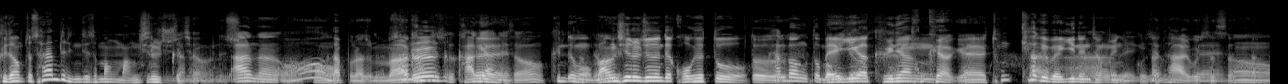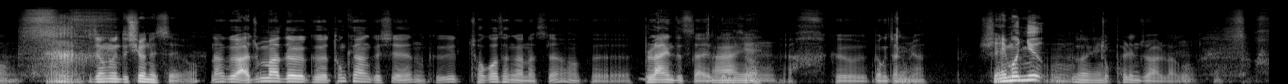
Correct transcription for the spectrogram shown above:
그 다음부터 사람들 있는 데서 막 망신을 주잖아. 그렇죠. 아나 어, 어, 어. 나쁜 아줌마를 그 가게 네. 안에서 근데 뭐 망신을 주는데 거기서 또또한번또 매기가 그냥 통쾌하게. 예, 통쾌하게 아, 매기는 아, 장면이 매기죠. 있거든. 나 다 알고 네. 있었어. 어. 그 장면도 시원했어요. 난 그 아줌마들 그 통쾌한 그 씬, 그 저거 생각났어요. 그 블라인드 사이드에서 아, 예. 음. 아, 그 명장면. On you. 어, 예. 쪽팔린 줄 알라고. 아,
